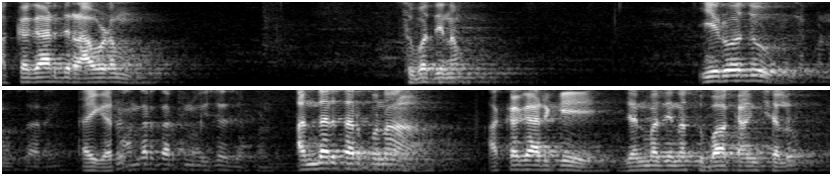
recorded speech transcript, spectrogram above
అక్కగారిది రావడం శుభదినం. ఈరోజు చెప్పండి ఒకసారి. అయ్యగారు. అందరి తరపున విషయం చెప్పండి. అందరి తరపున అక్కగారికి జన్మదిన శుభాకాంక్షలు.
